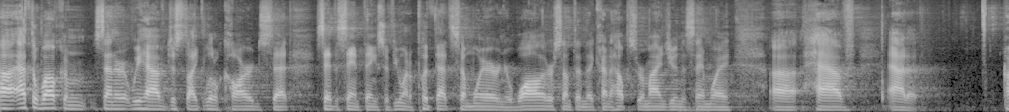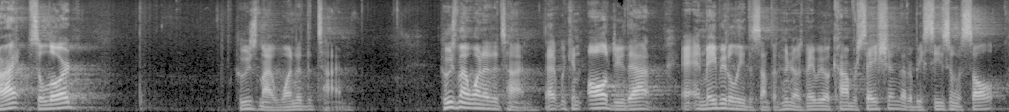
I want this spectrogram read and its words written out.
uh, at the Welcome Center, we have just like little cards that say the same thing. So if you want to put that somewhere in your wallet or something that kind of helps remind you in the same way, uh, have at it. All right, so Lord, who's my one at a time? Who's my one at a time? That we can all do that, and maybe it'll lead to something. Who knows? Maybe a conversation that'll be seasoned with salt.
